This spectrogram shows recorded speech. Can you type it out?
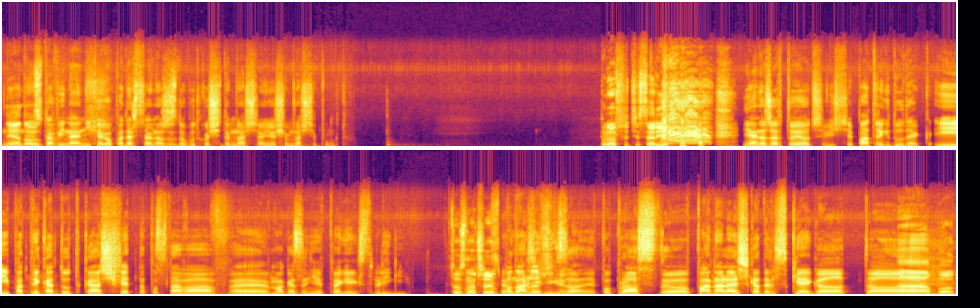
Nie No. Jest to wina Nikiego Pedersena, że zdobył tylko 17, a nie 18 punktów. Proszę cię, serio? Nie no, żartuję oczywiście. Patryk Dudek i Patryka Dudka, świetna postawa w e, magazynie PG Ekstraligi. To znaczy? panem Bardziej Leszkiem. migzony. Po prostu pana Leszka Dębskiego to... A, bo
